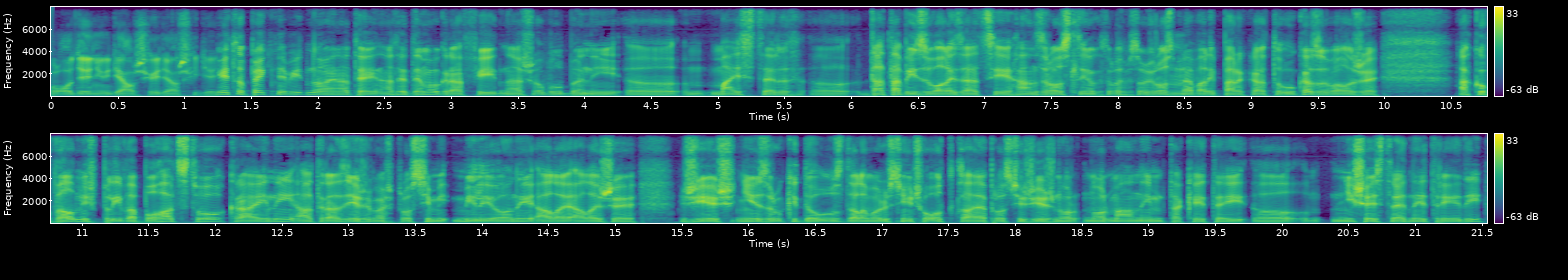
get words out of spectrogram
plodeniu ďalších ďalších detí. Je to pekne vidno aj na tej, na tej demografii. Náš obľúbený uh, majster uh, data vizualizácie Hans Rosling, o ktorom sme sa už rozprávali párkrát, to ukazoval, že ako veľmi vplýva bohatstvo krajiny, ale teraz nie, že máš proste milióny, ale, ale že žiješ nie z ruky do úst, ale môžeš si niečo odkladať, proste žiješ nor- normálnym takej tej uh, nižšej strednej triedy.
